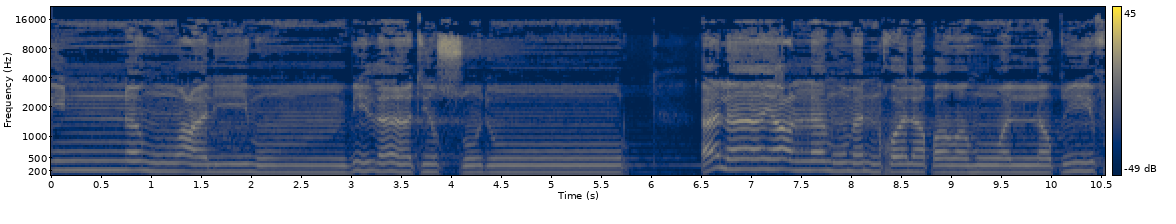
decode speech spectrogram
إنه عليم بذات الصدور. ألا يعلم من خلق وهو اللطيف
